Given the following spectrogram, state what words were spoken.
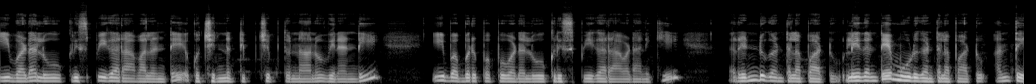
ఈ వడలు క్రిస్పీగా రావాలంటే ఒక చిన్న టిప్ చెప్తున్నాను వినండి. ఈ బొబ్బరిపప్పు వడలు క్రిస్పీగా రావడానికి రెండు గంటల పాటు లేదంటే మూడు గంటల పాటు అంతే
